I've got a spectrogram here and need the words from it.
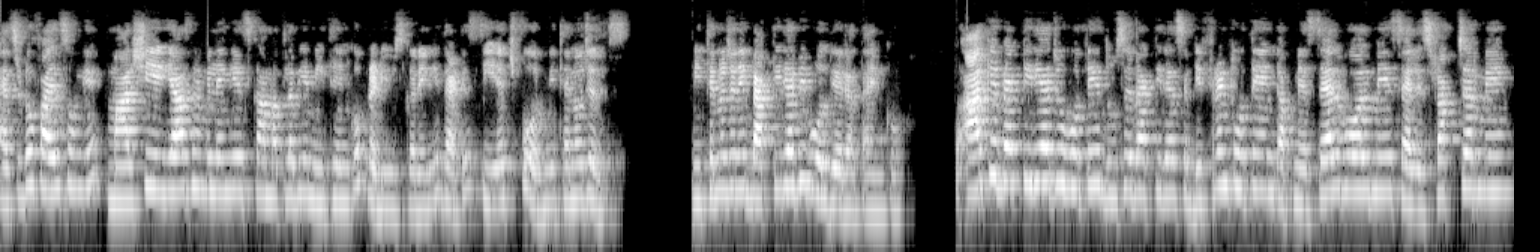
एसिडोफाइल्स होंगे मार्शी एरियाज़ में मिलेंगे इसका मतलब ये मीथेन को प्रोड्यूस करेंगे that is C H four methanogens methanogenic bacteria भी बोल दिया जाता है इनको। तो आर्के बैक्टीरिया जो होते हैं दूसरे बैक्टीरिया से डिफरेंट होते हैं अपने सेल वॉल में सेल स्ट्रक्चर में।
